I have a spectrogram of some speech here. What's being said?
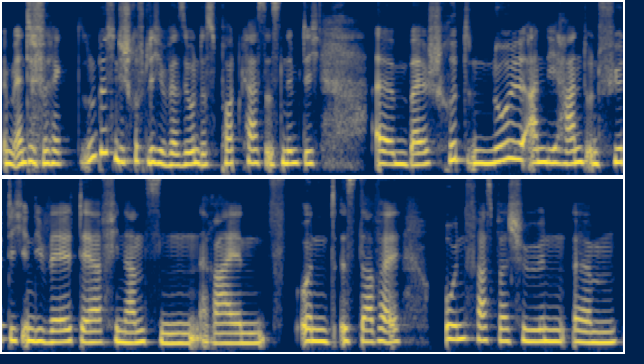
im Endeffekt ein bisschen die schriftliche Version des Podcasts. Es nimmt dich ähm, bei Schritt null an die Hand und führt dich in die Welt der Finanzen rein und ist dabei unfassbar schön ähm,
